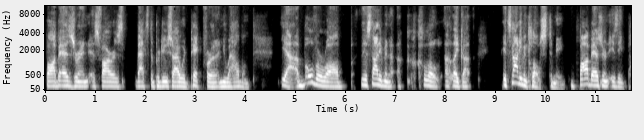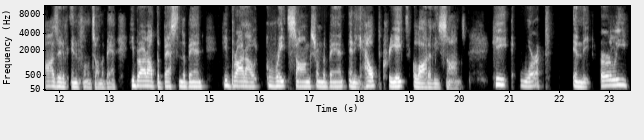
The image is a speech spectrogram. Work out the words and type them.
Bob Ezrin as far as that's the producer I would pick for a new album. Yeah, overall, it's not even a, close, uh, like a, it's not even close to me. Bob Ezrin is a positive influence on the band. He brought out the best in the band. He brought out great songs from the band and he helped create a lot of these songs. He worked in the early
